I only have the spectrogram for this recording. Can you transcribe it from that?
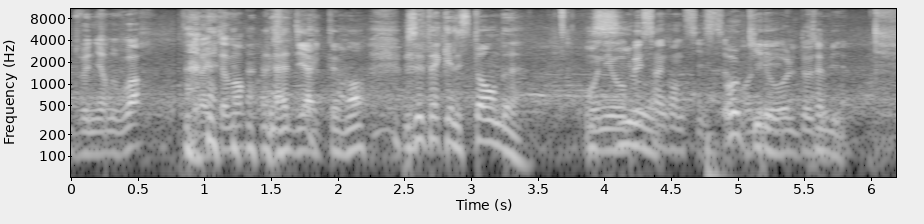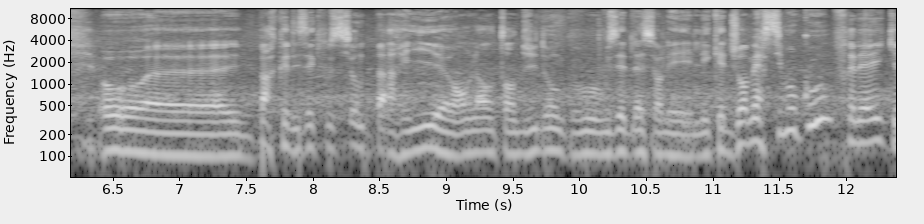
De venir nous voir directement. Là directement. Vous êtes à quel stand? On est au B56, Ok, on est au hall de très bien. Au euh, parc des expositions de Paris, euh, on l'a entendu, donc vous, vous êtes là sur les, les 4 jours. Merci beaucoup Frédéric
